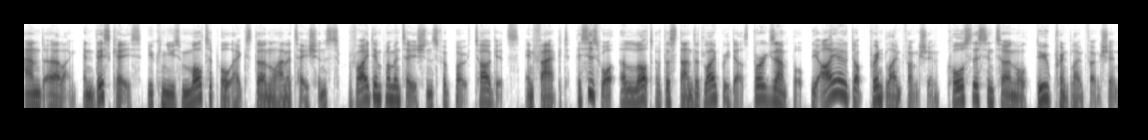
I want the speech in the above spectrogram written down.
and Erlang. In this case, you can use multiple external annotations to provide implementations for both targets. In fact, this is what a lot of the standard library does. For example, the io.println function calls this internal doPrintln function,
